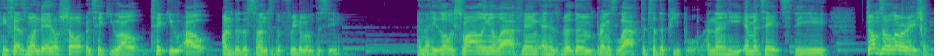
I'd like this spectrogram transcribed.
he says one day he'll show up and take you out, take you out under the sun to the freedom of the sea, and that he's always smiling and laughing, and his rhythm brings laughter to the people. And then he imitates the drums of liberation,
